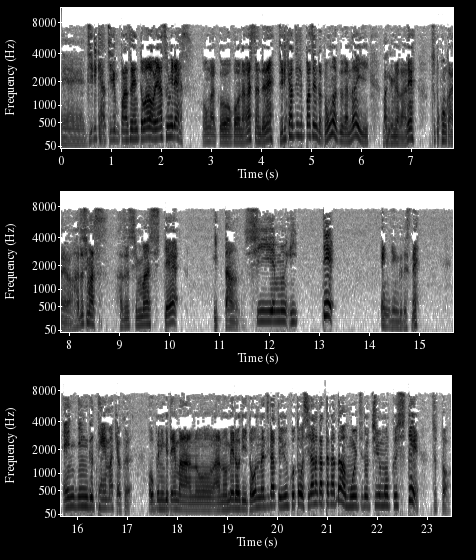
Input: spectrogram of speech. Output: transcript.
えー、自力80%はお休みです。音楽をこう流したんでね、自力80%って音楽がない番組だからね、ちょっと今回は外します。外しまして、一旦 CM 行って、エンディングですね。エンディングテーマ曲。オープニングテーマの、あのメロディーと同じだということを知らなかった方はもう一度注目して、ちょっと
